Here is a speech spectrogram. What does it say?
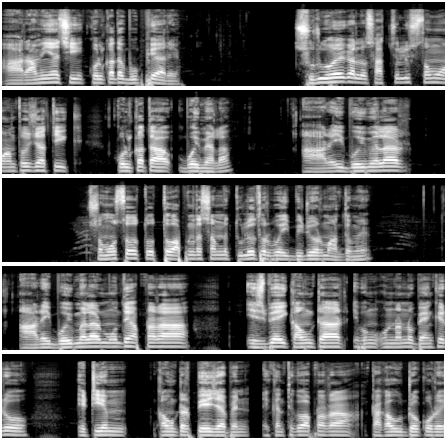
আর আমি আছি কলকাতা বুক ফেয়ারে। শুরু হয়ে গেল সাতচল্লিশতম আন্তর্জাতিক কলকাতা বইমেলা। আর এই বইমেলার সমস্ত তথ্য আপনাদের সামনে তুলে ধরবো এই ভিডিওর মাধ্যমে। আর এই বইমেলার মধ্যে আপনারা এসবিআই কাউন্টার এবং অন্যান্য ব্যাংকেরও এটিএম কাউন্টার পেয়ে যাবেন। এখান থেকেও আপনারা টাকা উইড্রো করে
